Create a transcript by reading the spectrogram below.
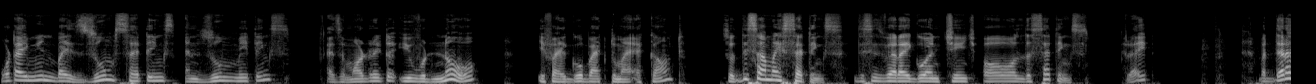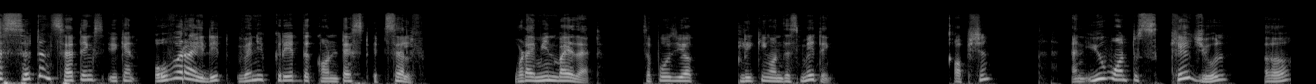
What I mean by Zoom settings and Zoom meetings, as a moderator, you would know if I go back to my account. So these are my settings. This is where I go and change all the settings, right? But there are certain settings you can override it when you create the contest itself. What I mean by that, suppose you are clicking on this meeting option and you want to schedule a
